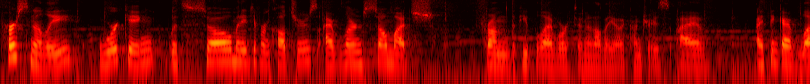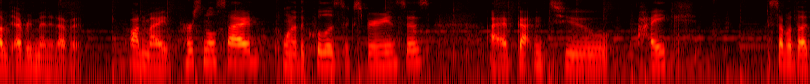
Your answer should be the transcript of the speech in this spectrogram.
personally, working with so many different cultures, I've learned so much from the people I've worked in in all the other countries. I have, I think I've loved every minute of it. On my personal side, one of the coolest experiences I've gotten to hike some of the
